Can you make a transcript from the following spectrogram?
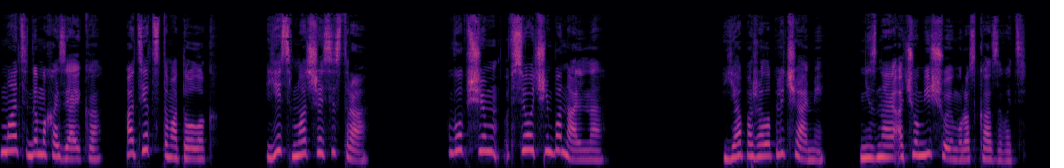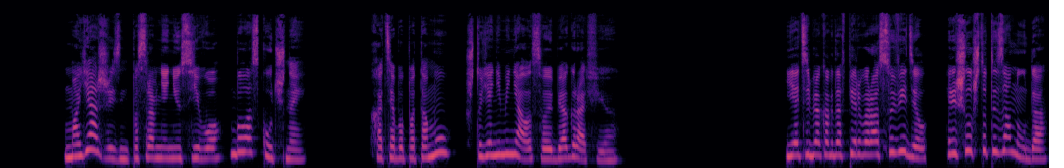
Мать домохозяйка, отец стоматолог. Есть младшая сестра. В общем, все очень банально. Я пожала плечами, не зная, о чем еще ему рассказывать. Моя жизнь, по сравнению с его, была скучной. Хотя бы потому, что я не меняла свою биографию. Я тебя, когда в первый раз увидел, решил, что ты зануда,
